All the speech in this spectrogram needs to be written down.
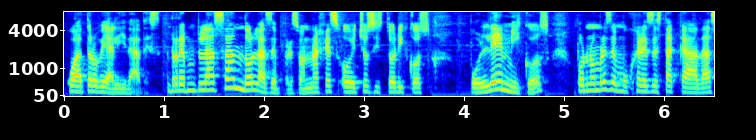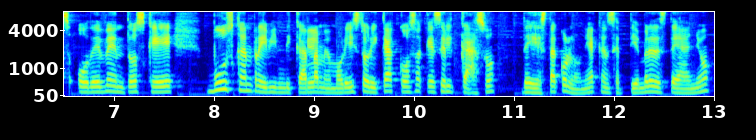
cuatro vialidades, reemplazando las de personajes o hechos históricos polémicos por nombres de mujeres destacadas o de eventos que buscan reivindicar la memoria histórica, cosa que es el caso de esta colonia que en septiembre de este año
